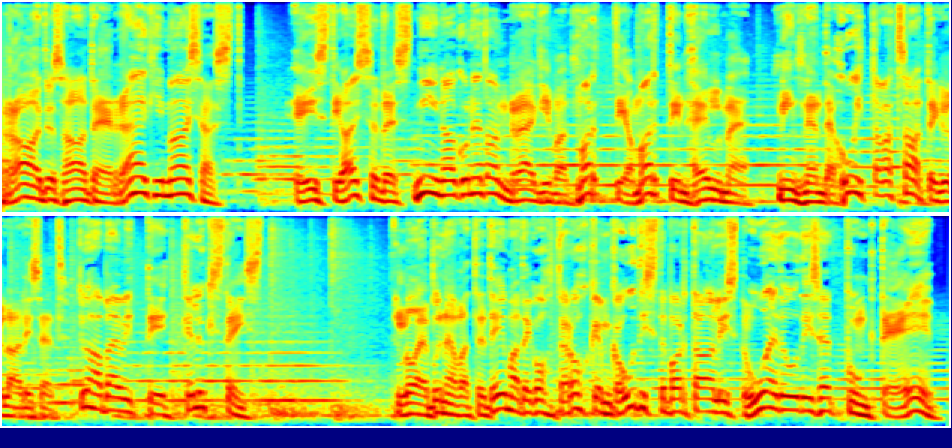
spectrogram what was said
raadiosaade Räägime asjast. Eesti asjadest nii nagu need on, räägivad Mart ja Martin Helme ning nende huvitavad saatekülalised pühapäeviti kell üksteist. loe põnevate teemade kohta rohkem ka uudisteportaalist uueduudised.ee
